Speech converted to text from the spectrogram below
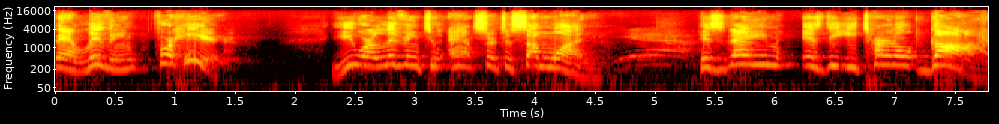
they're living for here. You are living to answer to someone. His name is the eternal God.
